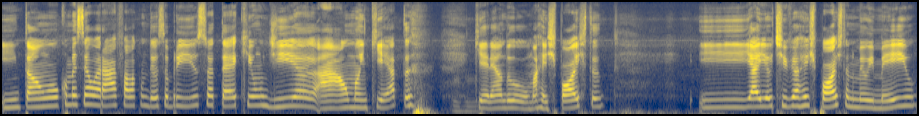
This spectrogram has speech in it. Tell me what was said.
E então eu comecei a orar, a falar com Deus sobre isso, até que um dia a alma inquieta, Uhum. querendo uma resposta. E aí eu tive a resposta no meu e-mail.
